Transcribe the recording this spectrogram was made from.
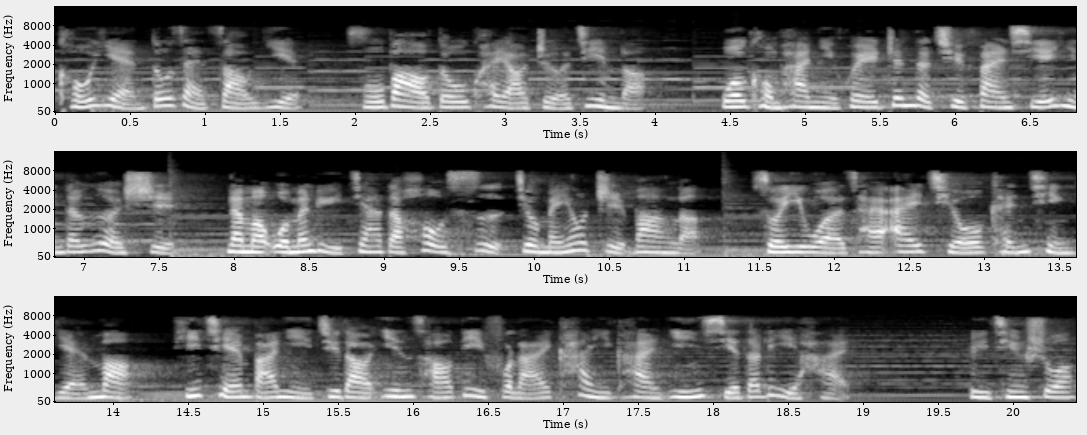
口眼都在造业，福报都快要折尽了。我恐怕你会真的去犯邪淫的恶事，那么我们吕家的后嗣就没有指望了。所以我才哀求恳请阎王提前把你拘到阴曹地府来看一看淫邪的厉害。吕青说。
